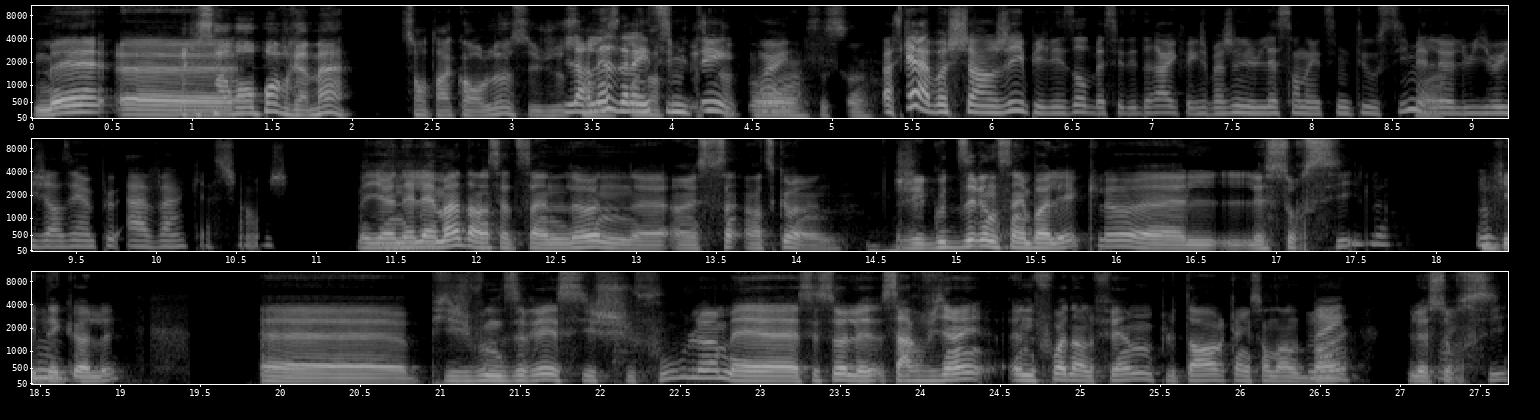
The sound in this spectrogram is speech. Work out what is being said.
Mais. euh, Mais ils s'en vont pas vraiment. Ils sont encore là, c'est juste. Il leur laisse de l'intimité. ouais, Ouais. c'est ça. Parce qu'elle, elle va se changer, puis les autres, ben, c'est des dragues. Fait que j'imagine qu'il lui laisse son intimité aussi, mais Ouais. là, lui, il veut y jaser un peu avant qu'elle se change. Mais il y a un Puis- élément dans cette scène-là, euh, un, en tout cas, un- j'ai le goût de dire une symbolique, là, euh, le sourcil là, qui est Mhm. décollé. Euh, puis vous me direz si je suis fou, là, mais c'est ça, le- ça revient une fois dans le film, plus tard quand ils sont dans le bain, le sourcil.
